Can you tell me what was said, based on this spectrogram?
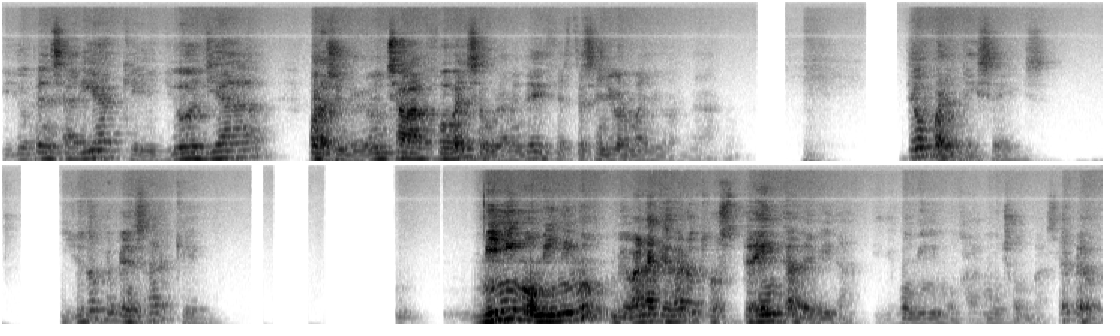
y yo pensaría que yo ya, bueno, si me veo un chaval joven, seguramente dice este señor mayor. ¿no? Tengo 46 y yo tengo que pensar que mínimo, mínimo, me van a quedar otros 30 de vida. Y digo mínimo, ojalá mucho más, ¿eh? pero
